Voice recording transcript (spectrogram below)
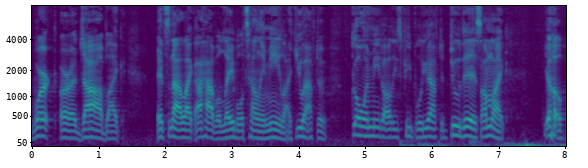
work or a job. Like it's not like I have a label telling me like you have to go and meet all these people. You have to do this. I'm like, yo,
